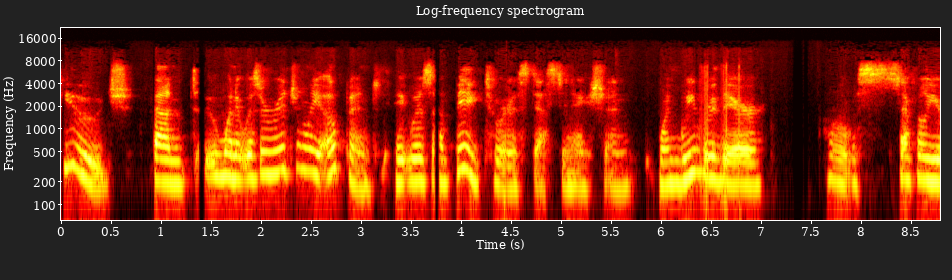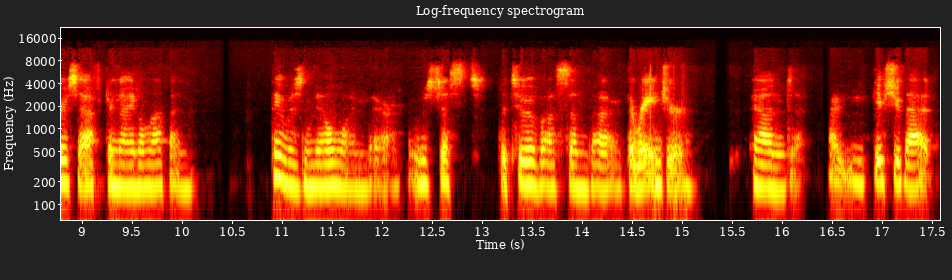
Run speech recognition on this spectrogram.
huge. And when it was originally opened, it was a big tourist destination. When we were there, oh, it was several years after 9 11, there was no one there. It was just the two of us and the, the ranger. And it gives you that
